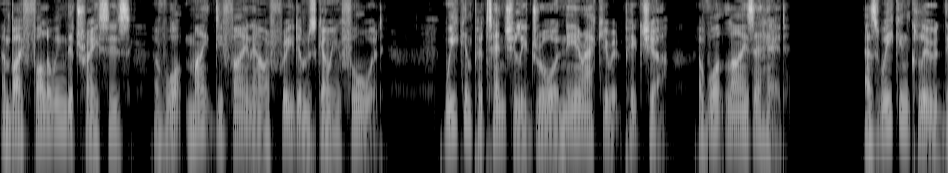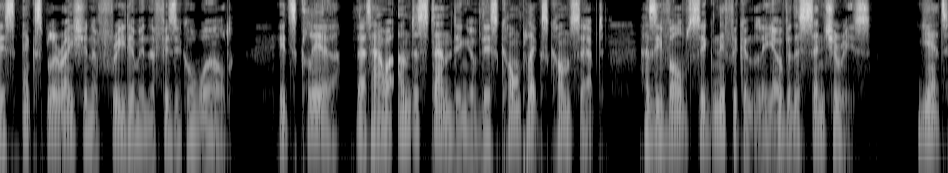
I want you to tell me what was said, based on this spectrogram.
and by following the traces of what might define our freedoms going forward, we can potentially draw a near accurate picture of what lies ahead. As we conclude this exploration of freedom in the physical world, it's clear that our understanding of this complex concept has evolved significantly over the centuries. Yet,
